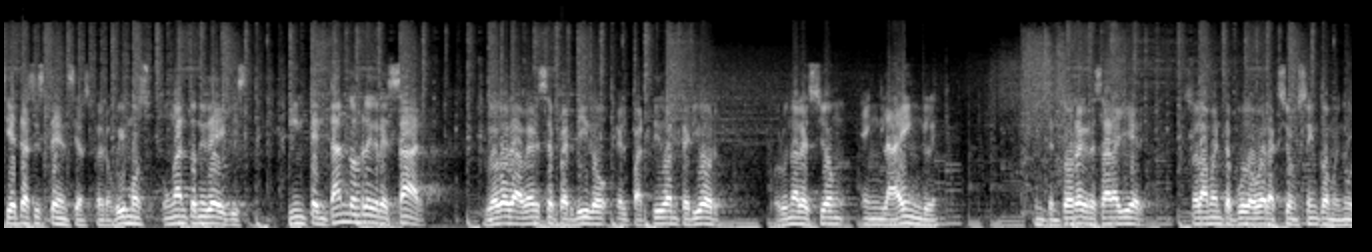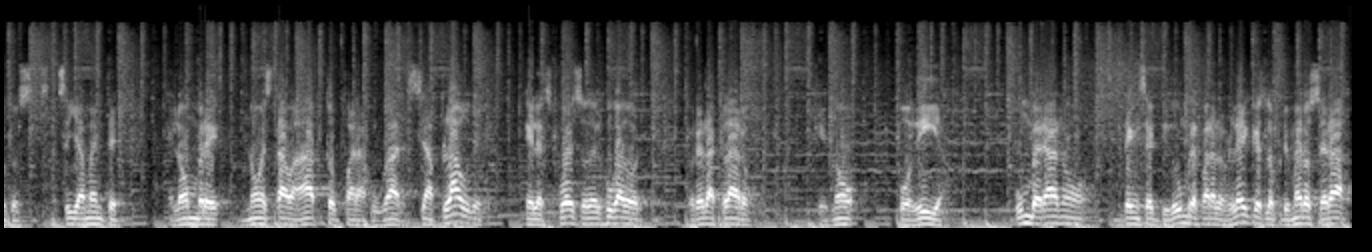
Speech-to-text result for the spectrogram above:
7 asistencias, pero vimos un Anthony Davis intentando regresar luego de haberse perdido el partido anterior por una lesión en la ingle. Intentó regresar ayer, solamente pudo ver acción 5 minutos. Sencillamente el hombre no estaba apto para jugar. Se aplaude el esfuerzo del jugador, pero era claro que no podía. Un verano de incertidumbre para los Lakers. Lo primero será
